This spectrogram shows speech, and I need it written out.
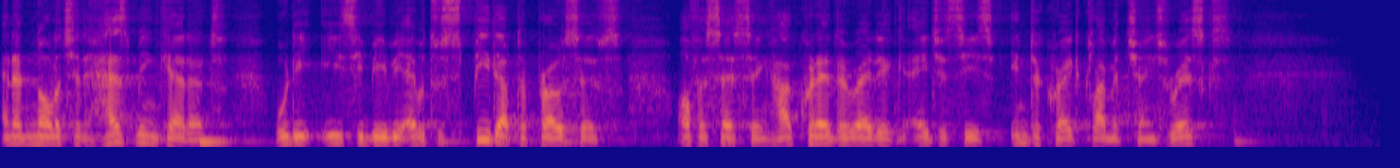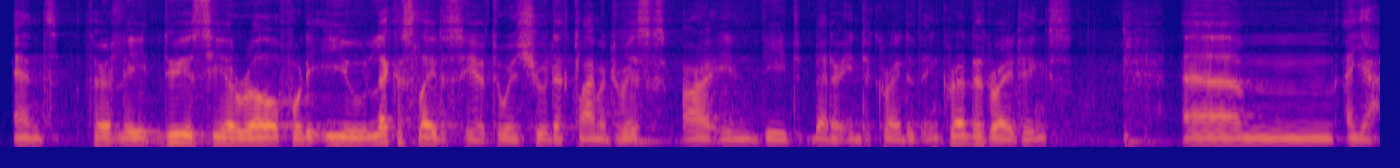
and the knowledge that has been gathered, would the ECB be able to speed up the process of assessing how credit rating agencies integrate climate change risks? And thirdly, do you see a role for the EU legislators here to ensure that climate risks are indeed better integrated in credit ratings? Um, and yeah,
